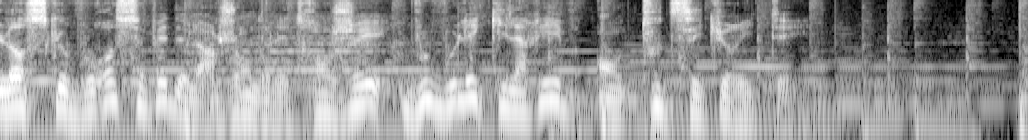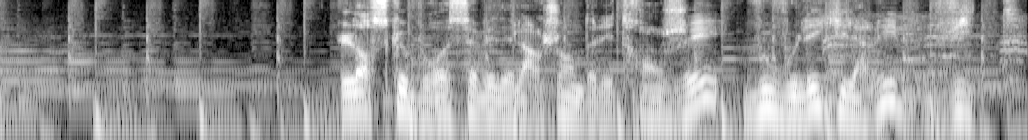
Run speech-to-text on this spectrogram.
Lorsque vous recevez de l'argent de l'étranger, vous voulez qu'il arrive en toute sécurité. Lorsque vous recevez de l'argent de l'étranger, vous voulez qu'il arrive vite.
